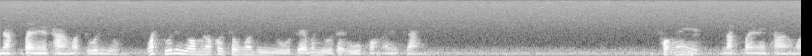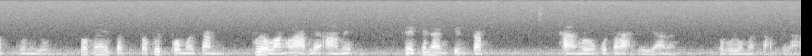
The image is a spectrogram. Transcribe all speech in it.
หนักไปในทางวัตถุนิยม วัตถุนิยมเราก็ชมว่าดีอยู่ แต่มันอยู่ใต้อู่ของอนิจจัง พวกนี้หนักไปในทางวัตถุนิยม พวกนี้ประประพฤติพรหมจรรย์เพื่อหวังลาบและอาเมสเหตุฉะนั้นจึงตัดทางโลกุตระเสียนะพระบรมศาสดา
